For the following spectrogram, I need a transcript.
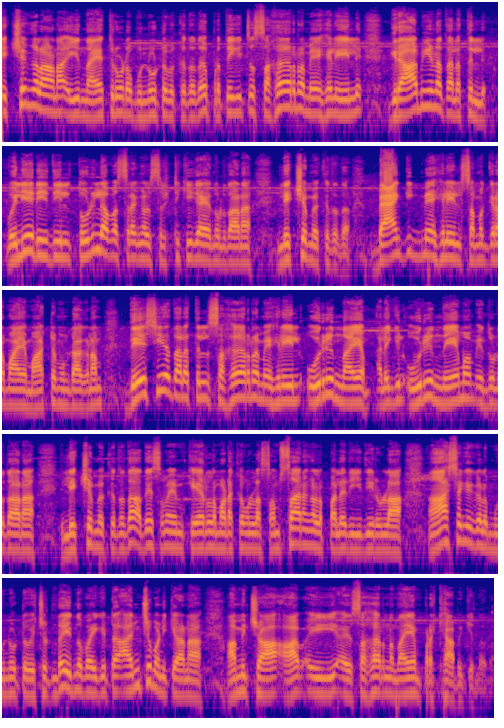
ലക്ഷ്യങ്ങളാണ് ഈ നയത്തിലൂടെ മുന്നോട്ട് വെക്കുന്നത്. പ്രത്യേകിച്ച് സഹകരണ മേഖലയിൽ ഗ്രാമീണ തലത്തിൽ വലിയ രീതിയിൽ തൊഴിലവസരങ്ങൾ സൃഷ്ടിക്കുക എന്നുള്ളതാണ് ലക്ഷ്യം വെക്കുന്നത്. ബാങ്കിംഗ് മേഖലയിൽ സമഗ്രമായ മാറ്റമുണ്ടാകണം. ദേശീയ തലത്തിൽ സഹകരണ മേഖലയിൽ ഒരു നയം അല്ലെങ്കിൽ ഒരു നിയമം എന്നുള്ളതാണ് ലക്ഷ്യം വെക്കുന്നത്. അതേസമയം കേരളം അടക്കമുള്ള സംസ്ഥാനങ്ങൾ പല രീതിയിലുള്ള ആശങ്കകൾ മുന്നോട്ട് വെച്ചിട്ടുണ്ട്. ഇന്ന് വൈകിട്ട് അഞ്ച് മണിക്കാണ് അമിത്ഷാ ഈ സഹകരണ നയം പ്രഖ്യാപിക്കുന്നത്.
